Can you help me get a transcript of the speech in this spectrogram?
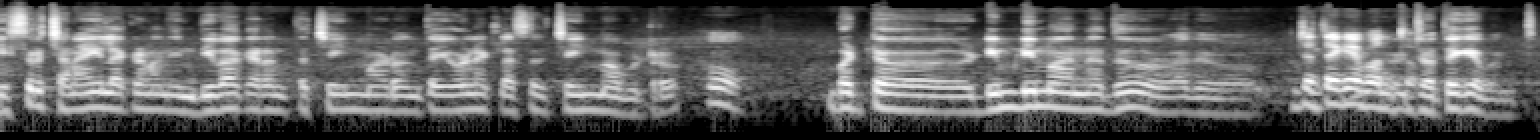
ಹೆಸರು ಚೆನ್ನಾಗಿಲ್ಲ ಕಣ ನೀನು ದಿವಾಕರ್ ಅಂತ ಚೇಂಜ್ ಮಾಡು ಅಂತ ಏಳನೇ ಕ್ಲಾಸಲ್ಲಿ ಚೇಂಜ್ ಮಾಡಿಬಿಟ್ರು. ಬಟ್ ಡಿಮ್ಡಿಮ ಅನ್ನೋದು ಅದು ಜೊತೆಗೆ ಬಂತು. ಜೊತೆಗೆ ಬಂತು.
